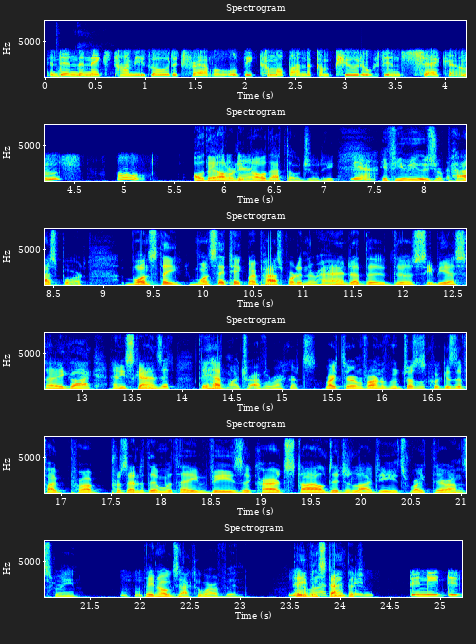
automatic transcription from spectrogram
And then the next time you go to travel, it will be come up on the computer within seconds. Oh, Oh, they already know that though, Judy. Yeah. If you use your passport, once they once they take my passport in their hand at the the CBSA guy and he scans it, they have my travel records right there in front of them, just as quick as if I presented them with a Visa card style digital ID. It's right there on the screen. Mm-hmm. They know exactly where I've been. They even well, stamp it. They, they need to.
